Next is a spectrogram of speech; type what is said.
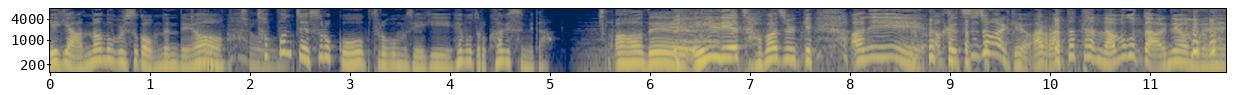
얘기 안 나눠볼 수가 없는데요. 어. 첫 번째 수록곡 들어보면서 얘기해 보도록 하겠습니다. 아, 네. 에일리의 잡아줄게. 아니, 아, 그 수정할게요. 아, 라타타는 아무것도 아니었네.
